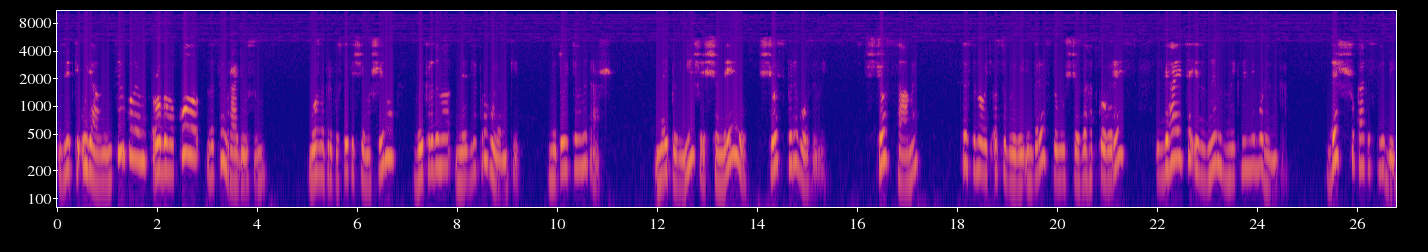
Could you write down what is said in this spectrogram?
звідки уявним циркулем робимо коло за цим радіусом. Можна припустити, що машину викрадено не для прогулянки, не той кілометраж. Найпевніше, що нею щось перевозили. Що саме? Це становить особливий інтерес, тому що загадковий рейс збігається із днем зникнення Буренка. Де ж шукати сліди?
